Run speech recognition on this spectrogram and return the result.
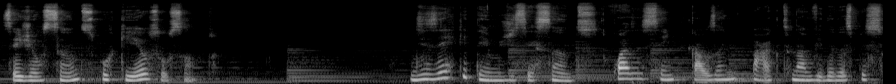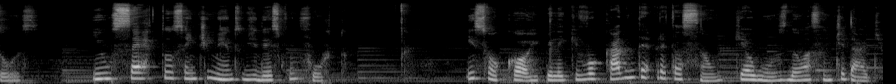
Sejam santos, porque eu sou santo. Dizer que temos de ser santos quase sempre causa impacto na vida das pessoas e um certo sentimento de desconforto. Isso ocorre pela equivocada interpretação que alguns dão à santidade,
